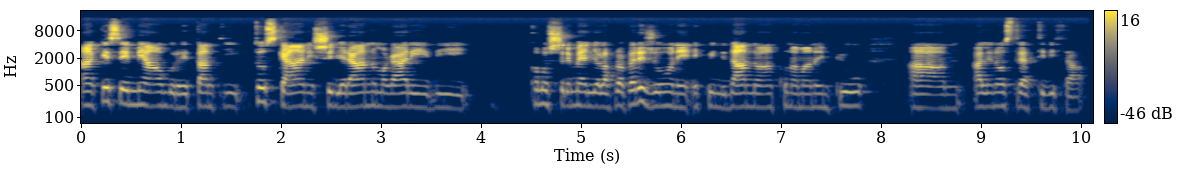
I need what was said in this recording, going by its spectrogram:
anche se mi auguro che tanti toscani sceglieranno magari di conoscere meglio la propria regione e quindi dando anche una mano in più a, alle nostre attività.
